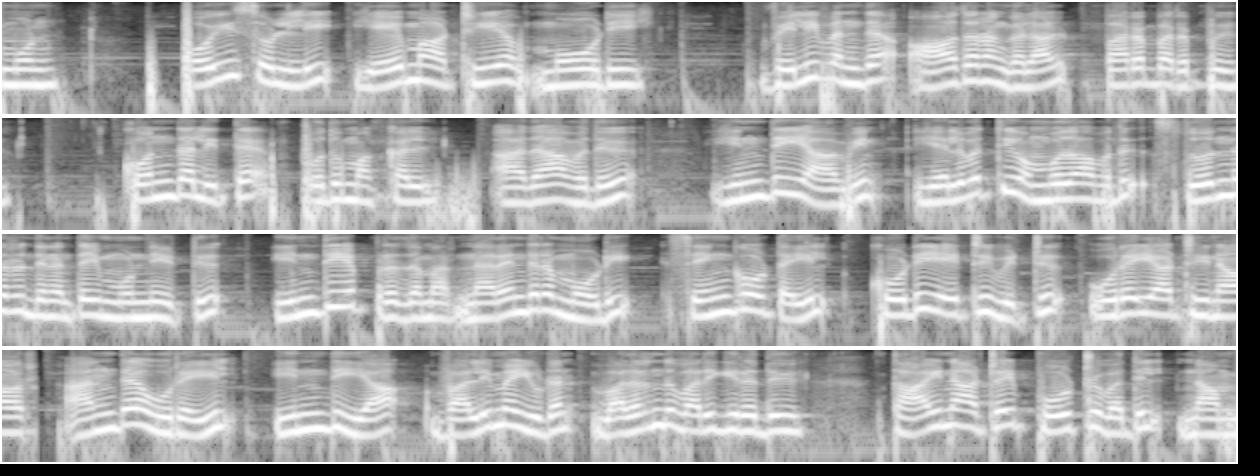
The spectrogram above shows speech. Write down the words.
முன் பொய் சொல்லி ஏமாற்றிய மோடி வெளிவந்த ஆதாரங்களால் பரபரப்பு கொந்தளித்த பொதுமக்கள். அதாவது இந்தியாவின் எழுபத்தி ஒன்பதாவது சுதந்திர தினத்தை முன்னிட்டு இந்திய பிரதமர் நரேந்திர மோடி செங்கோட்டையில் கொடியேற்றிவிட்டு உரையாற்றினார். அந்த உரையில் இந்தியா வலிமையுடன் வளர்ந்து வருகிறது. தாய்நாட்டை போற்றுவதில் நாம்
